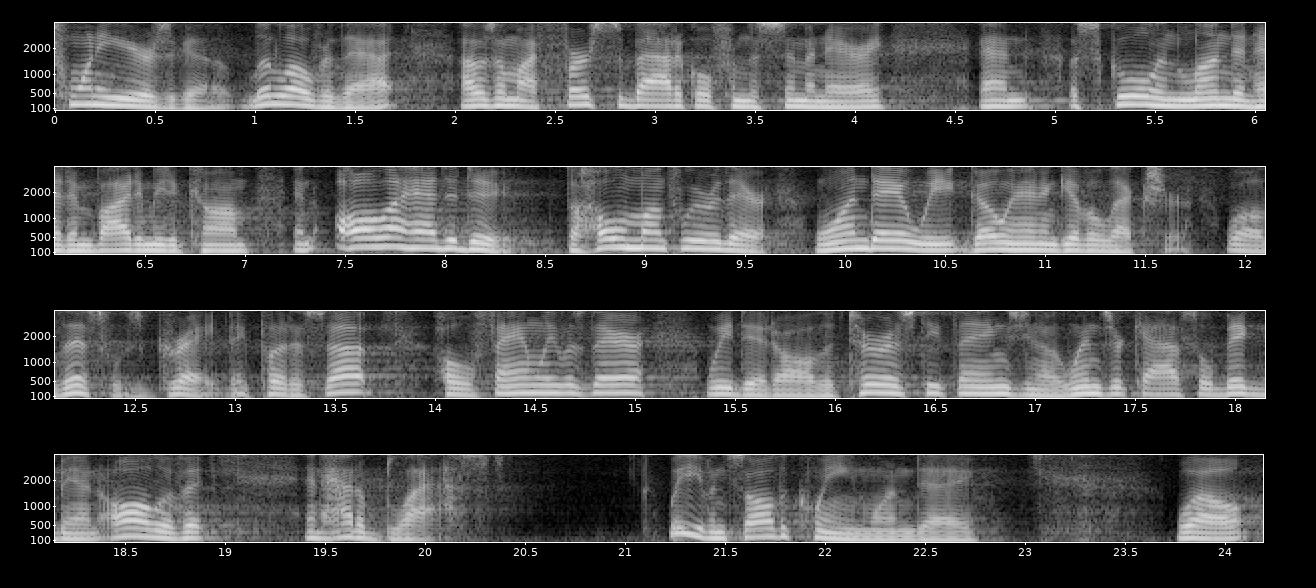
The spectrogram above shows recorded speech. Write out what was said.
20 years ago, a little over that, I was on my first sabbatical from the seminary, and a school in London had invited me to come, and all I had to do, the whole month we were there, one day a week, go in and give a lecture. Well, this was great. They put us up, whole family was there. We did all the touristy things, you know, Windsor Castle, Big Ben, all of it, and had a blast. We even saw the Queen one day. Well,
